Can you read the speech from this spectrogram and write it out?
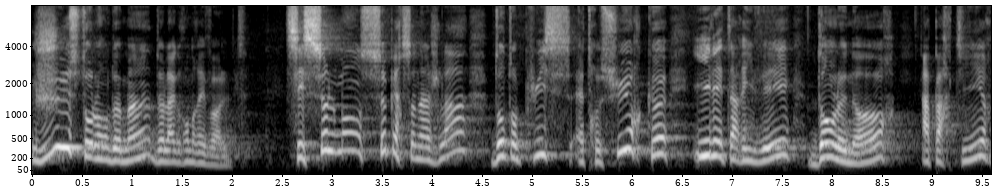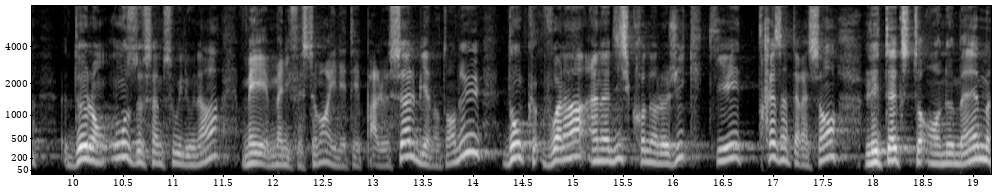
juste au lendemain de la Grande Révolte. C'est seulement ce personnage-là dont on puisse être sûr qu'il est arrivé dans le Nord à partir de l'an 11 de Samsu-Iluna, mais manifestement il n'était pas le seul, bien entendu. Donc voilà un indice chronologique qui est très intéressant, les textes en eux-mêmes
